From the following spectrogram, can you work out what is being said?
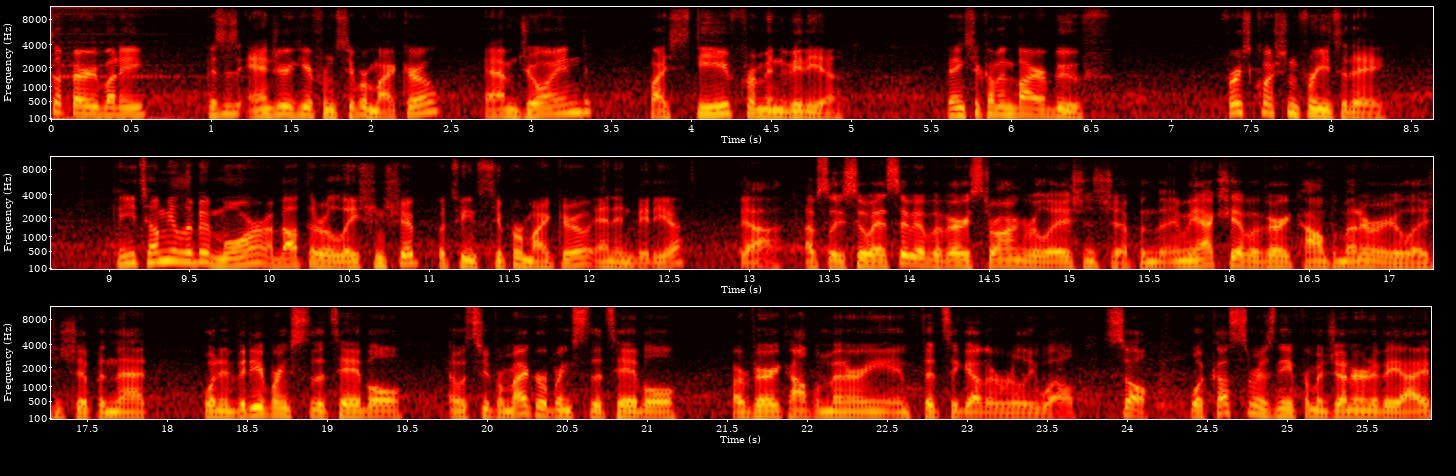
up, everybody? This is Andrew here from Supermicro, and I'm joined by Steve from NVIDIA. Thanks for coming by our booth. First question for you today. Can you tell me a little bit more about the relationship between Supermicro and NVIDIA? Yeah, absolutely. So I say we have a very strong relationship, and, and we actually have a very complementary relationship in that what NVIDIA brings to the table and what Supermicro brings to the table are very complementary and fit together really well. So what customers need from a generative AI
